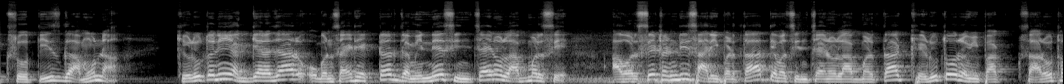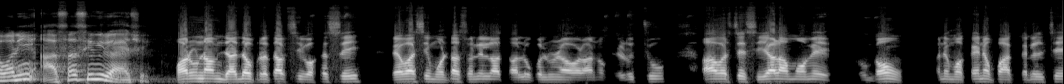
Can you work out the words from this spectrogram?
એકસો ત્રીસ ગામોના ખેડૂતોની અગિયાર હજાર ઓગણસાઠ હેક્ટર જમીનને સિંચાઈનો લાભ મળશે. આ વર્ષે ઠંડી સારી પડતા તેમજ સિંચાઈનો લાભ મળતા ખેડૂતો રવિ પાક સારો થવાની આશા સેવી રહ્યા છે. મારું નામ જાદવ પ્રતાપસિંહ વખતસિંહ, રહેવાસી મોટા સોનેલા તાલુકો લુણાવાડાનો ખેડૂત છું. આ વર્ષે શિયાળામાં અમે ઘઉં અને મકાઈનો પાક કરેલ છે.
